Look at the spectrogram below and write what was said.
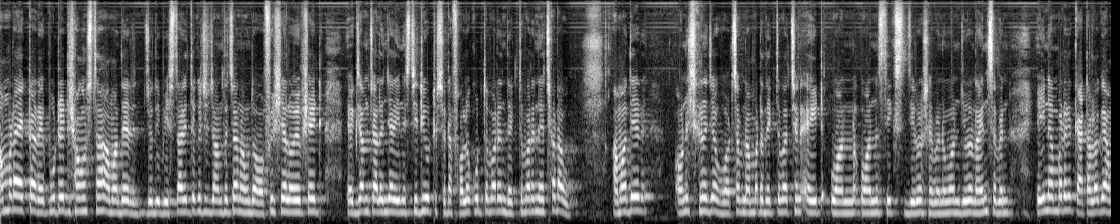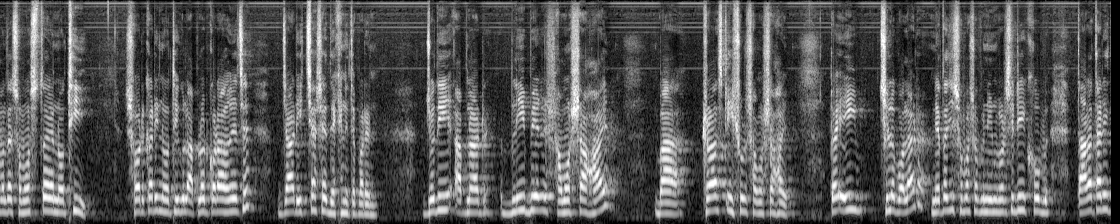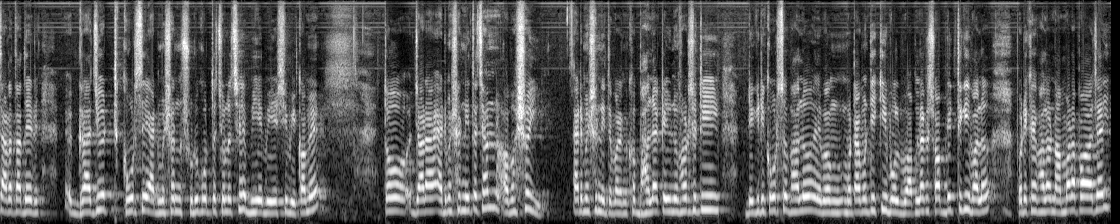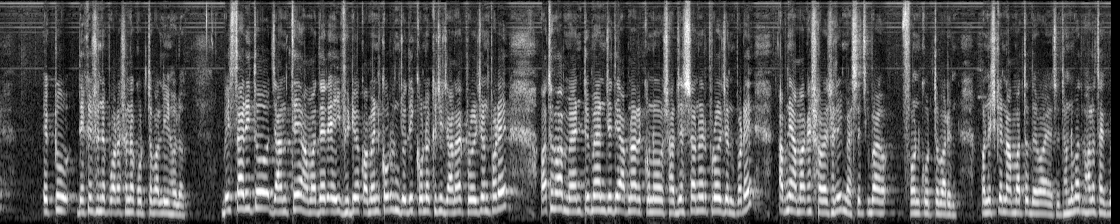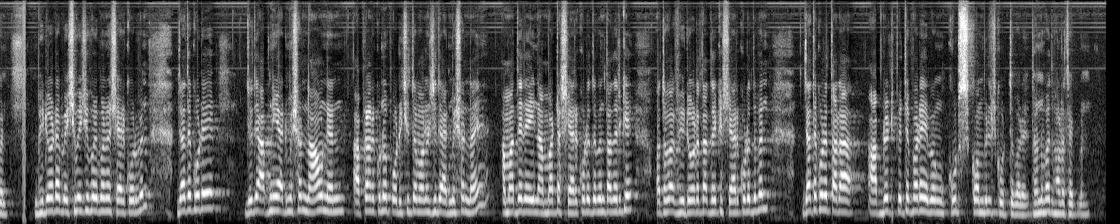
আমরা একটা রেপুটেড সংস্থা, আমাদের যদি বিস্তারিত কিছু জানতে চান, আমাদের official website exam challenger institute সেটা ফলো করতে পারেন, দেখতে পারেন। এছাড়াও আমাদের অনস্ক্রিনে যে হোয়াটসঅ্যাপ নাম্বারটা দেখতে পাচ্ছেন eight one one six zero seven one zero nine seven এই নাম্বারের ক্যাটালগে আমাদের সমস্ত নথি সরকারি নথিগুলো আপলোড করা হয়েছে, যার ইচ্ছা সে দেখে নিতে পারেন। যদি আপনার ব্লিবের সমস্যা হয় বা ট্রাস্ট ইস্যুর সমস্যা হয়, তো এই ছিল বলার। নেতাজি সুভাষ ওপেন ইউনিভার্সিটি খুব তাড়াতাড়ি তারা তাদের গ্রাজুয়েট কোর্সে অ্যাডমিশন শুরু করতে চলেছে বিএ বিএসসি বিকমে তো যারা অ্যাডমিশন নিতে চান, অবশ্যই অ্যাডমিশন নিতে পারেন। খুব ভালো একটা ইউনিভার্সিটি ডিগ্রি কোর্সও ভালো এবং মোটামুটি কী বলব আপনাকে সব দিক থেকেই ভালো। পরীক্ষায় ভালো নাম্বারও পাওয়া যায়। একটু দেখে শুনে পড়াশোনা করতে পারলেই হলো। বিস্তারিত জানতে আমাদের এই ভিডিও কমেন্ট করুন, যদি কোনো কিছু জানার প্রয়োজন পড়ে, অথবা ম্যান টু ম্যান যদি আপনার কোনো সাজেশনের প্রয়োজন পড়ে, আপনি আমাকে সরাসরি মেসেজ বা ফোন করতে পারেন। অনিষ্কের নাম্বার তো দেওয়া আছে। ধন্যবাদ, ভালো থাকবেন। ভিডিওটা বেশি বেশি পরিমাণে শেয়ার করবেন। যাতে করে যদি আপনি অ্যাডমিশন নাও নেন, আপনার কোনো পরিচিত মানুষ যদি অ্যাডমিশন নেয়, আমাদের এই নাম্বারটা শেয়ার করে দেবেন তাদেরকে, অথবা ভিডিওটা তাদেরকে শেয়ার করে দেবেন, যাতে করে তারা আপডেট পেতে পারে এবং কোর্স কমপ্লিট করতে পারে। ধন্যবাদ, ভালো থাকবেন।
